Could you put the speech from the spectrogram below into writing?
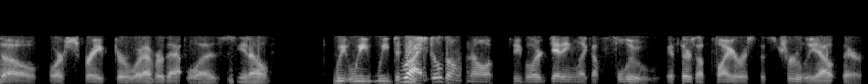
so or scraped or whatever that was. You know, we we we, d- Right. we still don't know if people are getting like a flu, if there's a virus that's truly out there.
